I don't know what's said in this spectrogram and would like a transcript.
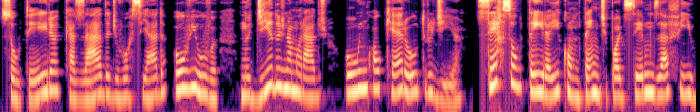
solteira, casada, divorciada ou viúva, no dia dos namorados ou em qualquer outro dia. Ser solteira e contente pode ser um desafio,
